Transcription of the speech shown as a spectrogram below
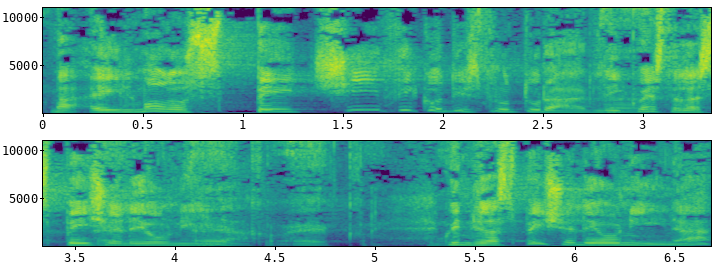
ma è il modo specifico di strutturarli. Eh, Questa è la specie ecco, leonina. Ecco, ecco. Quindi la specie leonina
